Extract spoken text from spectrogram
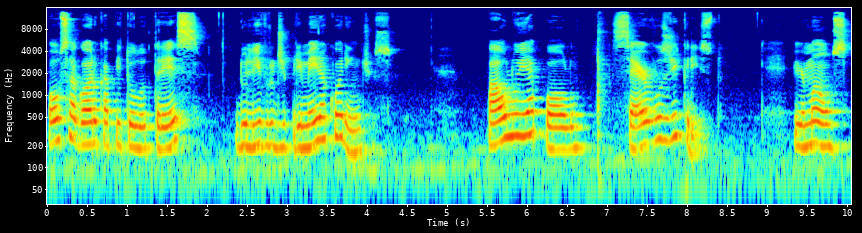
Ouça agora o capítulo 3 do livro de 1 Coríntios. Paulo e Apolo, servos de Cristo. Irmãos,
